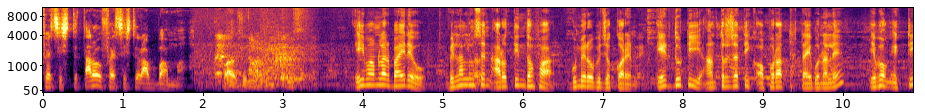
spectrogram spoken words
ফ্যাসিস্টে, তারাও ফ্যাসিস্টের আব্বা আম্মা। এই মামলার বাইরেও বেলাল হোসেন আরও তিন দফা গুমের অভিযোগ করেন। এর দুটি আন্তর্জাতিক অপরাধ ট্রাইব্যুনালে এবং একটি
